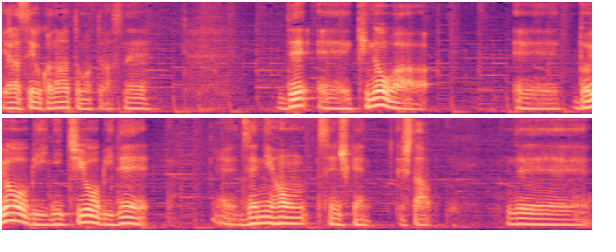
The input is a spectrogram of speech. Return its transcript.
やらせようかなと思ってますね。で、えー、昨日は、えー、土曜日日曜日で、え、全日本選手権でした。で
